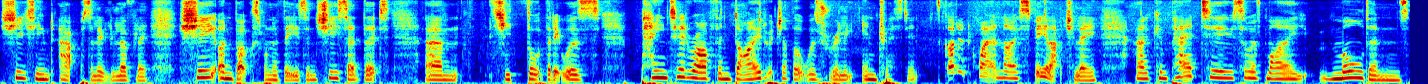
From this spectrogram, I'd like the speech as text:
she seemed absolutely lovely. She unboxed one of these and she said that um, she thought that it was painted rather than dyed, which I thought was really interesting. It's got a, quite a nice feel actually, and compared to some of my Maldens,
